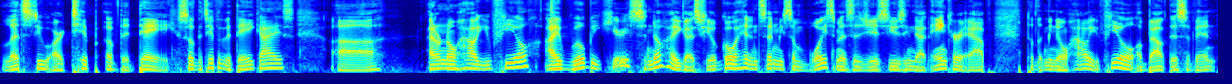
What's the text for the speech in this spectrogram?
Let's do our tip of the day. So the tip of the day, guys. Uh, I don't know how you feel. I will be curious to know how you guys feel. Go ahead and send me some voice messages using that Anchor app to let me know how you feel about this event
